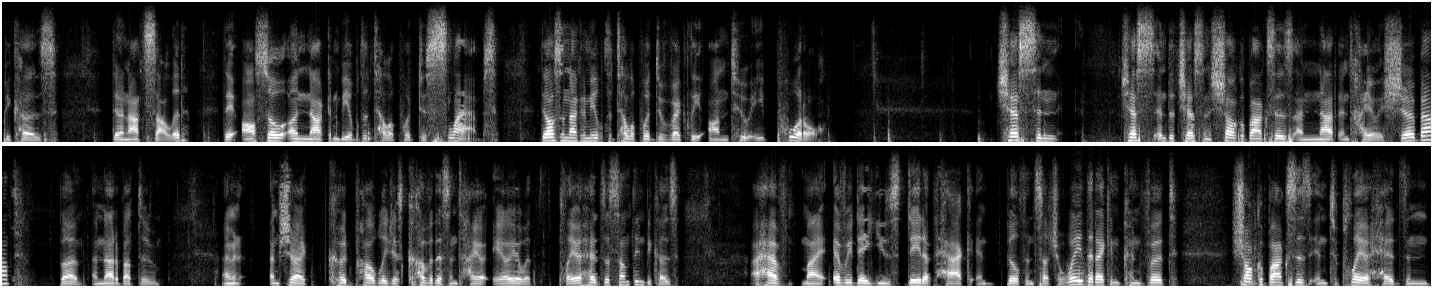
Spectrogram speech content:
because they're not solid. They also are not going to be able to teleport to slabs. They're also not going to be able to teleport directly onto a portal. Chests and chests into chests and shulker boxes I'm not entirely sure about, but I'm not about to... I mean, I'm sure I could probably just cover this entire area with player heads or something because I have my everyday use data pack and built in such a way that I can convert shulker boxes into player heads and,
